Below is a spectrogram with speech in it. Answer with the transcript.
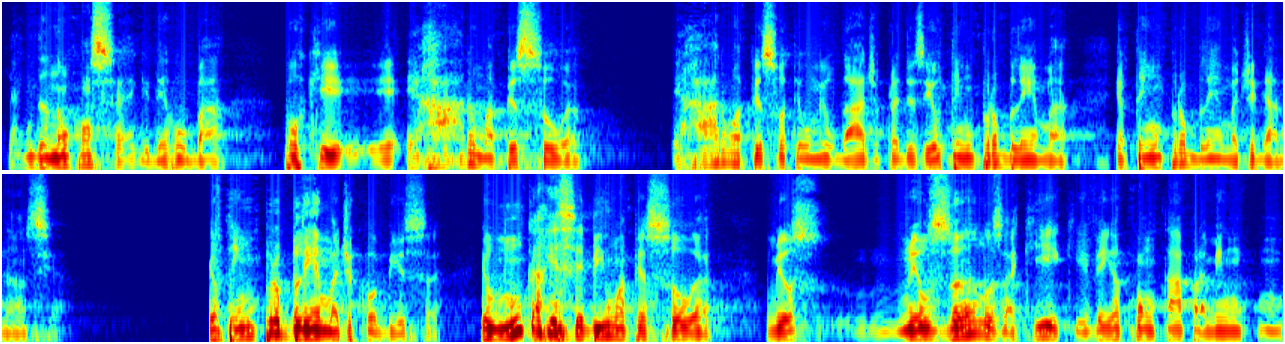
Que ainda não consegue derrubar. Porque é, é raro uma pessoa, é raro uma pessoa ter humildade para dizer: eu tenho um problema, eu tenho um problema de ganância. Eu tenho um problema de cobiça. Eu nunca recebi uma pessoa, meus, meus anos aqui, que veio contar para mim um, um,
